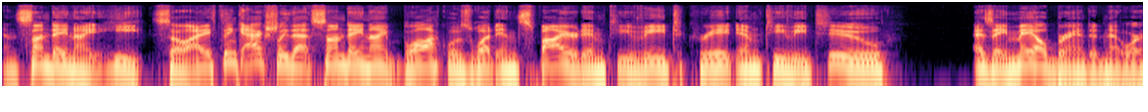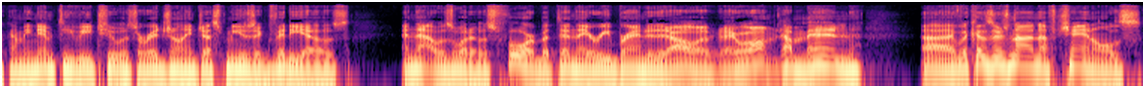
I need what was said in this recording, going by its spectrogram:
and Sunday Night Heat. So I think actually that Sunday night block was what inspired MTV to create MTV2 as a male branded network. I mean, MTV2 was originally just music videos and that was what it was for. But then they rebranded it. Oh, they want the men uh, because there's not enough channels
